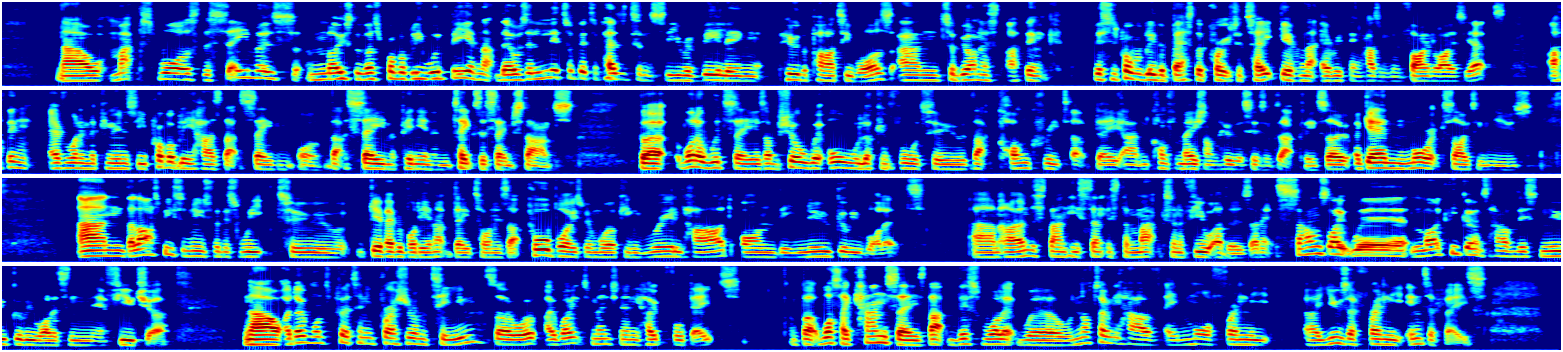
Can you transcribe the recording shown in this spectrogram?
Now, Max was the same as most of us probably would be, in that there was a little bit of hesitancy revealing who the party was. And to be honest, I think this is probably the best approach to take, given that everything hasn't been finalized yet. I think everyone in the community probably has that same or that same opinion and takes the same stance. But what I would say is, I'm sure we're all looking forward to that concrete update and confirmation on who this is exactly. So, again, more exciting news. And the last piece of news for this week to give everybody an update on is that Pool Boy's been working really hard on the new GUI wallet. Um, and I understand he sent this to Max and a few others. And it sounds like we're likely going to have this new GUI wallet in the near future. Now, I don't want to put any pressure on the team, so I won't mention any hopeful dates. But what I can say is that this wallet will not only have a more friendly, uh, user friendly interface,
